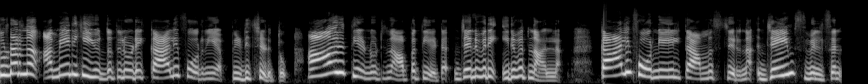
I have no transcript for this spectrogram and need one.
തുടർന്ന് അമേരിക്ക യുദ്ധത്തിലൂടെ കാലിഫോർണിയ പിടിച്ചെടുത്തു. ആയിരത്തി എണ്ണൂറ്റി നാൽപ്പത്തി എട്ട് ജനുവരി ഇരുപത്തിനാലിന് കാലിഫോർണിയയിൽ താമസിച്ചിരുന്ന ജെയിംസ് വിൽസൺ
